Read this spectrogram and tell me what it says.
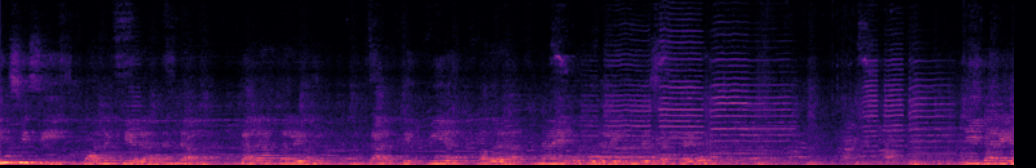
ಎನ್ಸಿಸಿ ಬಾಲಕಿಯರ ತಂಡ ಕಲಾ ಕಾಲೇಜು ಕಾರ್ತಿಕ್ ಬಿ ಎಂ ಅವರ ನಾಯಕತ್ವದಲ್ಲಿ ಮುಂದೆ ಸಾಗ್ತಾ ಇದೆ. ಈ ಬಾರಿಯ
